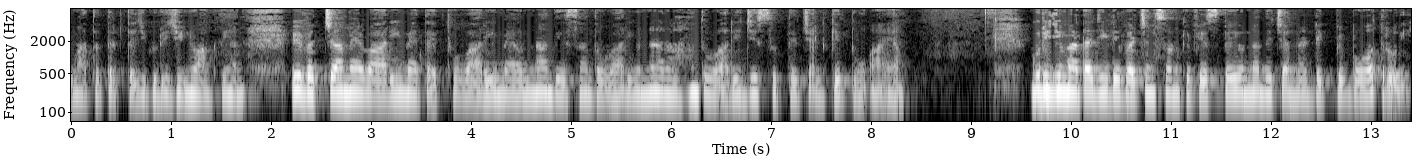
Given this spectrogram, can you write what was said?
ਮਾਤਾ ਤ੍ਰਿਪਤਾ ਜੀ ਗੁਰੂ ਜੀ ਨੂੰ ਆਖਦੇ ਹਨ, ਵੀ ਬੱਚਾ, ਮੈਂ ਵਾਰੀ, ਮੈਂ ਤੈਥੋਂ ਵਾਰੀ, ਮੈਂ ਉਹਨਾਂ ਦੇਸਾਂ ਤੋਂ ਵਾਰੀ, ਉਹਨਾਂ ਰਾਹਾਂ ਤੋਂ ਵਾਰੀ ਜਿਸ ਉੱਤੇ ਚੱਲ ਕੇ ਤੂੰ ਆਇਆ। ਗੁਰੂ ਜੀ ਮਾਤਾ ਜੀ ਦੇ ਵਚਨ ਸੁਣ ਕੇ ਫਿਸ ਪਏ। ਉਹਨਾਂ ਦੇ ਚੰਨ ਡਿੱਗ ਪਏ, ਬਹੁਤ ਰੋਈ।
